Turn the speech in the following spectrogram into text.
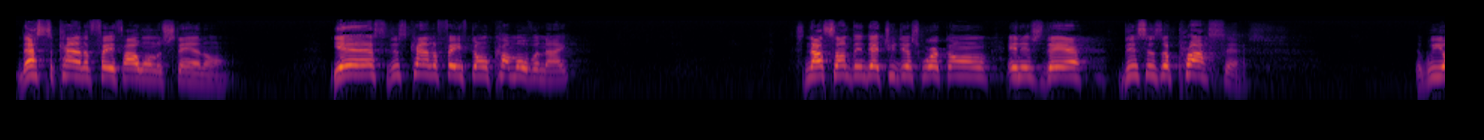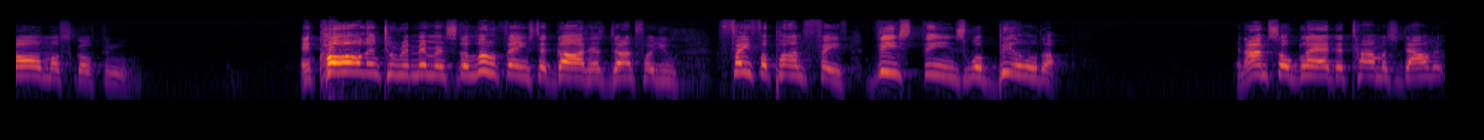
That's the kind of faith I want to stand on. Yes, this kind of faith don't come overnight. It's not something that you just work on and it's there. This is a process that we all must go through. And call into remembrance the little things that God has done for you. Faith upon faith. These things will build up. And I'm so glad that Thomas doubted.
